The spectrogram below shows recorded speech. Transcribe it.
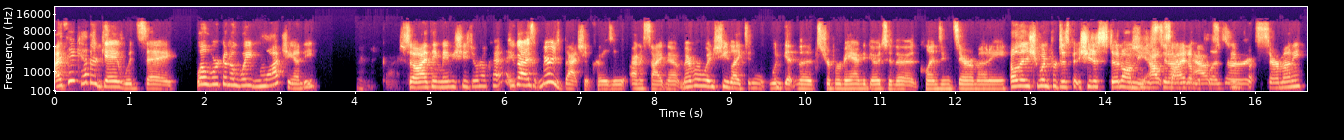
I think Heather. Gay would say, "Well, we're going to wait and watch, Andy." Oh my. So I think maybe she's doing okay. You guys, Mary's batshit crazy. On a side note, remember when she like didn't wouldn't get in the stripper van to go to the cleansing ceremony? Oh, then she wouldn't participate. She just stood on She the stood on outside the on the, cleansing ceremony.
